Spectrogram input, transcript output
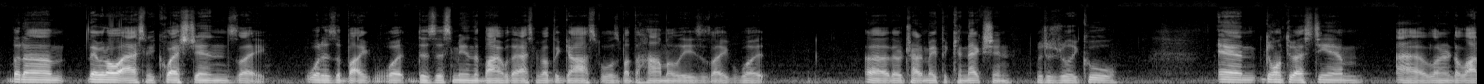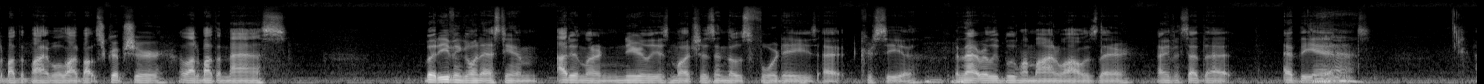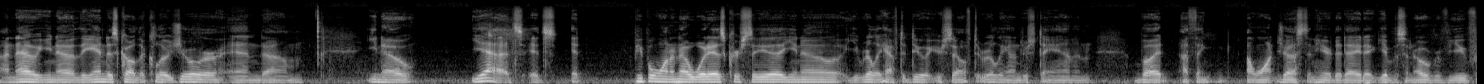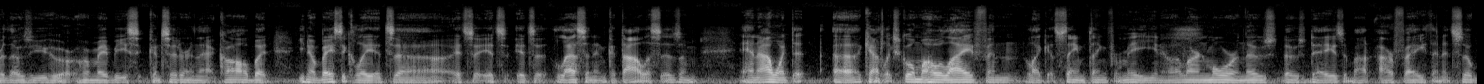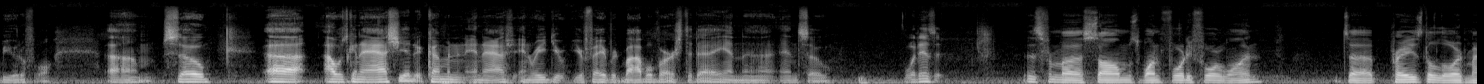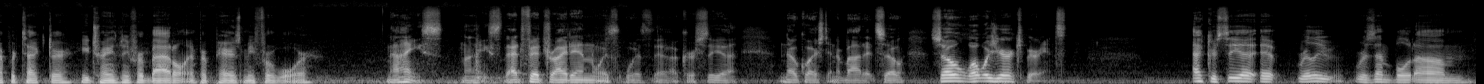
But um, they would all ask me questions like, "What is the Bible? What does this mean in the Bible?" They asked me about the Gospels, about the homilies, like what. Uh, they would try to make the connection, which was really cool. And going through STM, I learned a lot about the Bible, a lot about Scripture, a lot about the Mass. But even going to STM, I didn't learn nearly as much as in those four days at Cursillo, and that really blew my mind while I was there. I even said that at the Yeah. end. I know, you know, the end is called the closure, and um, you know, yeah, it's it's it. People want to know what is Cursillo. You know, you really have to do it yourself to really understand. And but I think I want Justin here today to give us an overview for those of you who are, who are maybe s- considering that call. But you know, basically, it's uh, it's a, it's it's a lesson in Catholicism, and I went to uh, Catholic school my whole life, and like the same thing for me. You know, I learned more in those those days about our faith, and it's so beautiful. Um, so. Uh, I was going to ask you to come and, and ask and read your, your favorite Bible verse today, and uh, and so, what is it? This is from uh, Psalms 144 1. It's uh, Praise the Lord, my protector. He trains me for battle and prepares me for war. Nice, nice. That fits right in with with uh, Cursillo, no question about it. So, so what was your experience? At Cursillo, it really resembled um,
